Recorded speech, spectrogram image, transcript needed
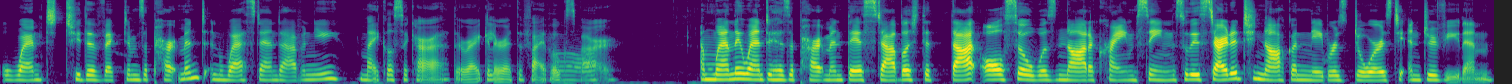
went to the victim's apartment in West End Avenue, Michael Sakara, the regular at the Five Oaks bar. And when they went to his apartment, they established that that also was not a crime scene. So they started to knock on neighbors' doors to interview them.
